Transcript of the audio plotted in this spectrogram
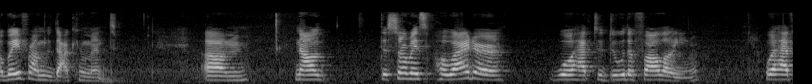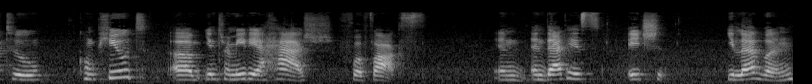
away from the document. Um, now, the service provider will have to do the following. We'll have to compute um, intermediate hash for Fox, and, and that is H11,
